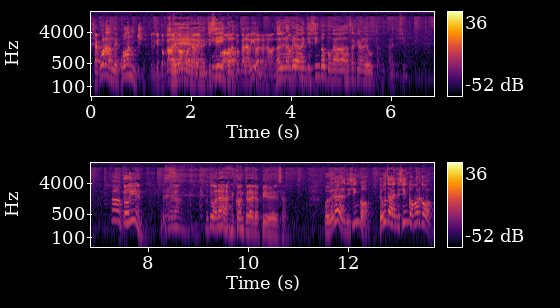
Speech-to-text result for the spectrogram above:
¿Se acuerdan de Punch? El que tocaba el Sí, bajo en la 25, 25. ahora toca la viola en la banda. No le de nombré a Punch. 25 porque a Sergio no le gusta la 25. No, todo bien. Bueno, no tengo nada en contra de los pibes esos. ¿Volverá la 25? ¿Te gusta la 25, Marco?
